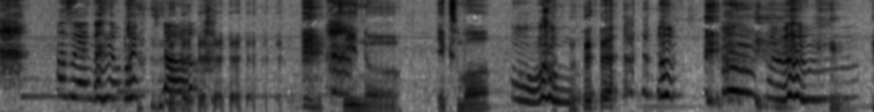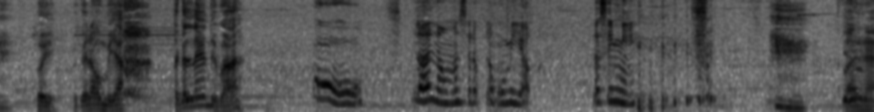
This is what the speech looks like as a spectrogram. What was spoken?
Masaya na naman siya. Sino? Ex mo? Oo. Hoy, huwag ka na umiyak. Tagal na yun, di ba? Oo. Wala lang, masarap lang umiyak. Lasing eh. Tama na.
